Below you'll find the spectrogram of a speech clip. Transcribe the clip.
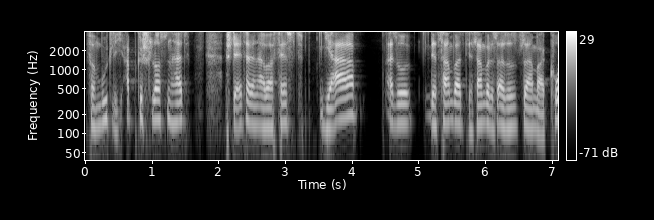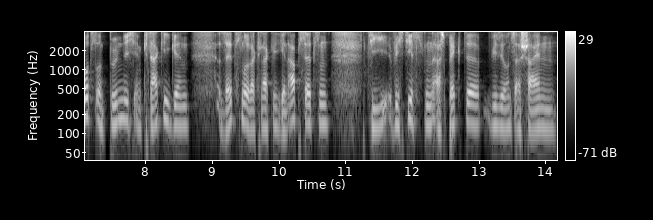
vermutlich abgeschlossen hat, stellt er dann aber fest, ja, also jetzt haben wir, jetzt haben wir das also sozusagen mal kurz und bündig in knackigen Sätzen oder knackigen Absätzen die wichtigsten Aspekte, wie sie uns erscheinen,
